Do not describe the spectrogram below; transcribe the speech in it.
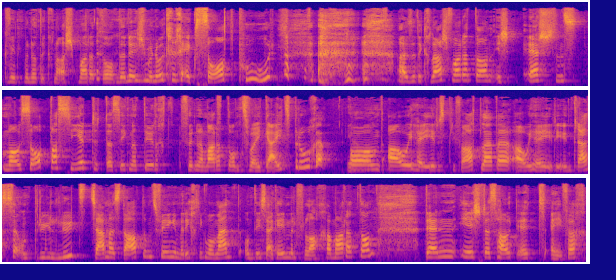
gewinnt man noch den Knastmarathon. Dann ist man wirklich Exot pur. also der Knastmarathon ist erstens mal so passiert, dass ich natürlich für einen Marathon zwei Guides brauche. Ja. Und alle haben ihr Privatleben, alle haben ihre Interessen und drei Leute zusammen ein Datum zu finden im richtigen Moment und ich sage immer flacher Marathon, dann ist das halt jetzt einfach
